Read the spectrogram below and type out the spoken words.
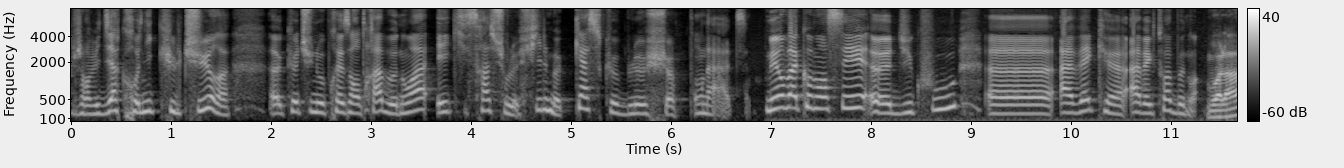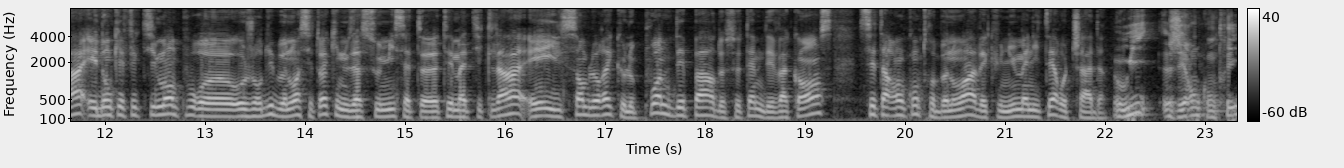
j'ai envie de dire, chronique culture que tu nous présenteras, Benoît, et qui sera sur le film Casque Bleu. On a hâte. Mais on va commencer, du coup, avec, avec toi, Benoît. Voilà, et donc effectivement, Pour euh, aujourd'hui, Benoît, c'est toi qui nous as soumis cette euh, thématique-là, et il semblerait que le point de départ de ce thème des vacances, c'est ta rencontre, Benoît, avec une humanitaire au Tchad. Oui, j'ai rencontré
